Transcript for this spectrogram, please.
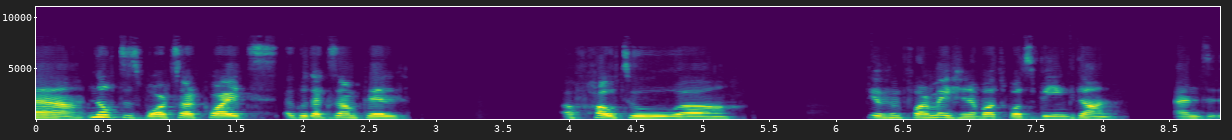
Uh, notice boards are quite a good example of how to uh, give information about what's being done, and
